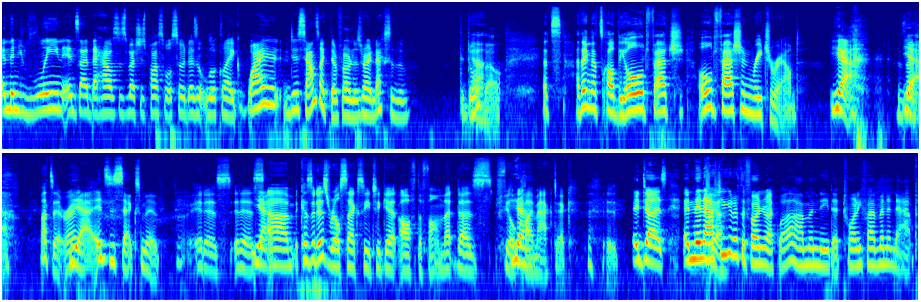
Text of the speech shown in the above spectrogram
and then you lean inside the house as much as possible, so it doesn't look like why. It sounds like their phone is right next to the the Yeah. doorbell. That's I think that's called the old fetch old fashioned reach around. Yeah, that- yeah, That's it, right? yeah. It's a sex move. It is. It is. Yeah. Um, because it is real sexy to get off the phone. That does feel Yeah. climactic. It- It does. And then after Yeah. you get off the phone, you're like, well, I'm gonna need a 25 minute nap.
